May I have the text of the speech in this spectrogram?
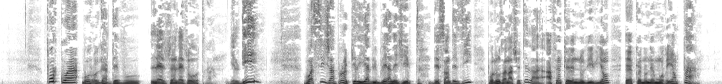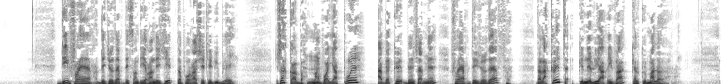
Pourquoi vous regardez-vous les uns les autres? Il dit, Voici j'apprends qu'il y a du blé en Égypte. Descendez-y pour nous en acheter là, afin que nous vivions et que nous ne mourions pas. Dix frères de Joseph descendirent en Égypte pour acheter du blé. Jacob n'envoya point avec eux Benjamin, frère de Joseph, dans la crainte qu'il ne lui arriva quelque malheur.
